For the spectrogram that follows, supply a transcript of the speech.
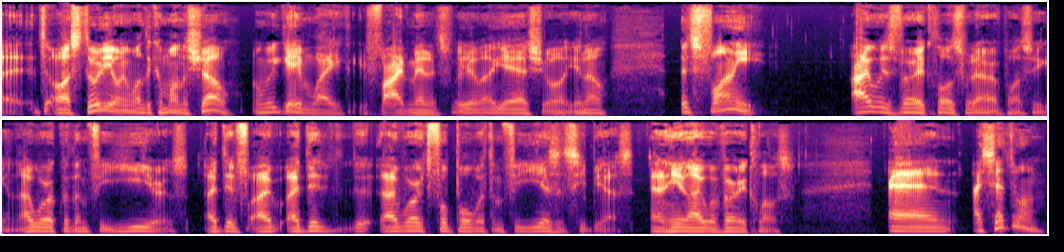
uh, to our studio and he wanted to come on the show, and we gave him like five minutes. We were like, "Yeah, sure," you know. It's funny. I was very close with Ara Parseghian. I worked with him for years. I did. I, I did. I worked football with him for years at CBS, and he and I were very close. And I said to him,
